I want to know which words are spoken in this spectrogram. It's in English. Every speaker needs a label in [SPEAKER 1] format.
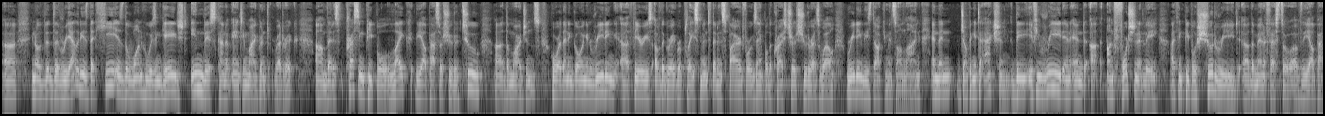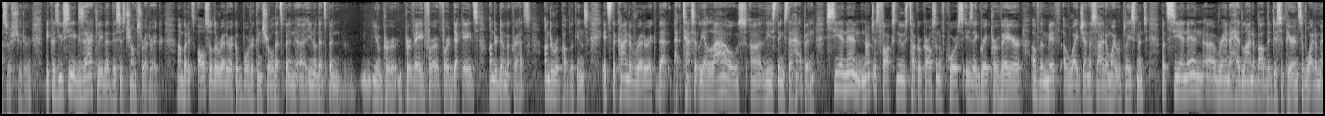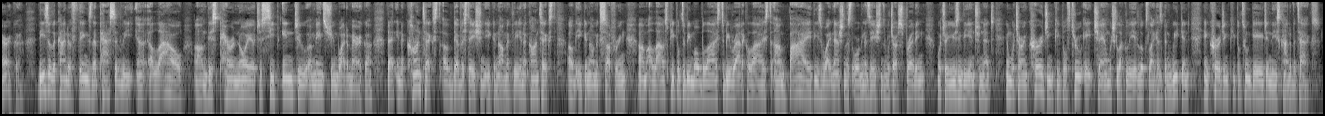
[SPEAKER 1] Uh, you know, the, the reality is that he is the one who is engaged in this kind of anti-migrant rhetoric um, that is pressing people like the El Paso shooter to uh, the margins, who are then going and reading uh, theories of the Great Replacement that inspired, for example, the Christchurch shooter as well, reading these documents online, and then jumping into action. The, if you read, and, and uh, unfortunately, I think people should read uh, the manifesto of the El Paso shooter, because you see exactly that this is Trump's rhetoric um, but it's also the rhetoric of border control that's been, uh, you know, that's been, you know, per, pervade for, for decades under Democrats, under Republicans. It's the kind of rhetoric that tacitly allows uh, these things to happen. CNN, not just Fox News, Tucker Carlson, of course, is a great purveyor of the myth of white genocide and white replacement, but CNN uh, ran a headline about the disappearance of white America. These are the kind of things that passively uh, allow um, this paranoia to seep into a mainstream white America, that in a context of devastation economically, in a context of economic suffering, um, allows people to be mobilized, to be radicalized um, by these white nationalist organizations, which are spreading, which are using the internet, and which are encouraging people through 8chan, which luckily it looks like has been weakened, encouraging people to engage in these kind of attacks.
